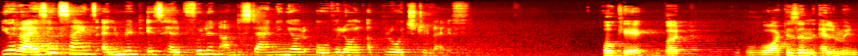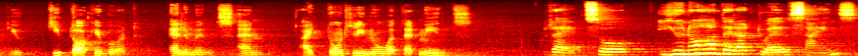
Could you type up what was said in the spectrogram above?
Your rising sign's element is helpful in understanding your overall approach to life. Okay, but what is an element? You keep talking about elements, and I don't really know what that means. Right, so you know how there are 12 signs?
